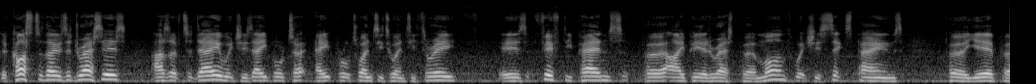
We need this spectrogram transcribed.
The cost of those addresses as of today, which is April, April 2023, is 50 pence per IP address per month, which is six pounds per year per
